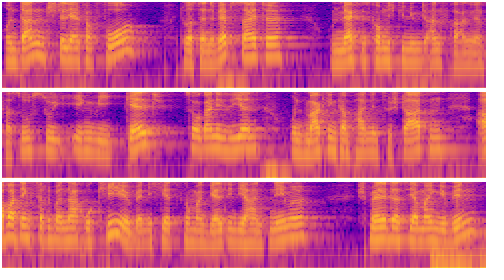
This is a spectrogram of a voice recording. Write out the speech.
Und dann stell dir einfach vor, du hast deine Webseite und merkst, es kommen nicht genügend Anfragen. Dann versuchst du irgendwie Geld zu organisieren und Marketingkampagnen zu starten, aber denkst darüber nach, okay, wenn ich jetzt nochmal Geld in die Hand nehme, schmälert das ja mein Gewinn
